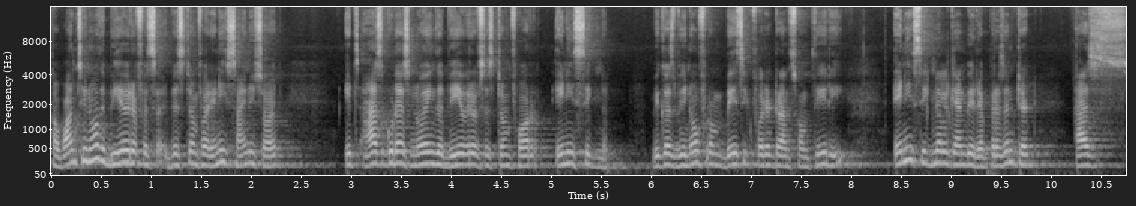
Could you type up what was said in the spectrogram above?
Now, once you know the behavior of a system for any sinusoid, it's as good as knowing the behavior of system for any signal. Because we know from basic Fourier transform theory, any signal can be represented as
